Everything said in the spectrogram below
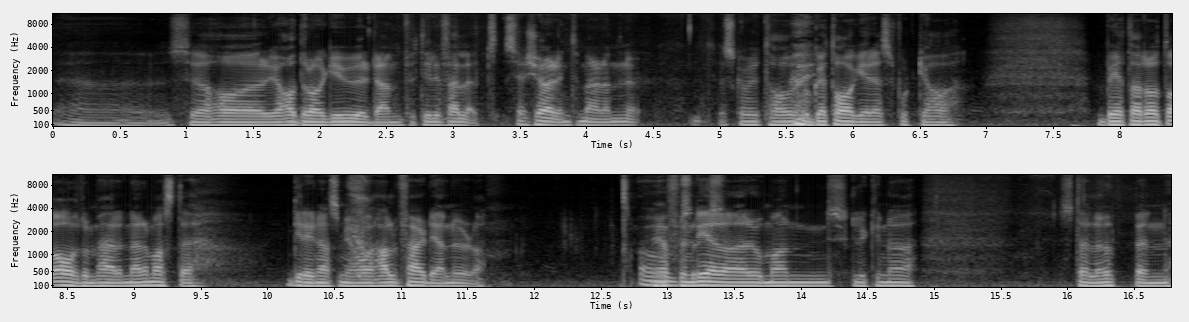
Eh, Så jag har, jag har dragit ur den för tillfället. Så jag kör inte med den nu. Jag ska väl ta hugga tag i det så fort jag har betat av de här närmaste grejerna som jag har halvfärdiga nu då. Men jag funderar om man skulle kunna ställa upp en,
